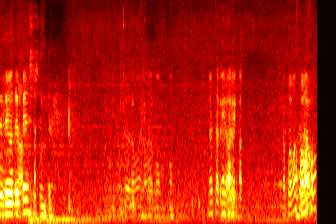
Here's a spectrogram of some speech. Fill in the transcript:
Yo tengo TP en 60. No está arriba. ¿Nos podemos hacer abajo?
